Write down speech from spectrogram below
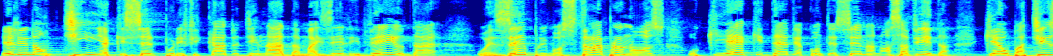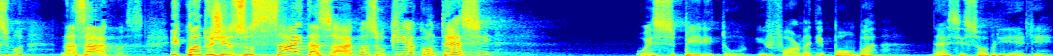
ele não tinha que ser purificado de nada, mas ele veio dar o exemplo e mostrar para nós o que é que deve acontecer na nossa vida, que é o batismo nas águas. E quando Jesus sai das águas, o que acontece? O Espírito, em forma de pomba, desce sobre ele.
